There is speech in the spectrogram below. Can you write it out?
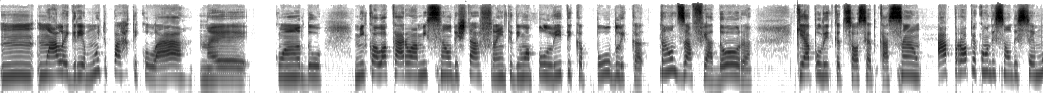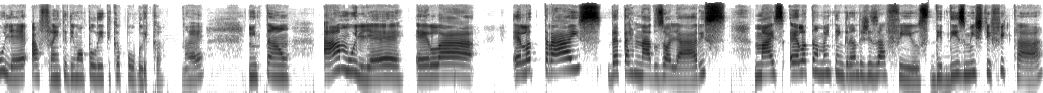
um, uma alegria muito particular, né? Quando me colocaram a missão de estar à frente de uma política pública tão desafiadora, que é a política de socioeducação, a própria condição de ser mulher à frente de uma política pública, né? Então, a mulher, ela ela traz determinados olhares, mas ela também tem grandes desafios de desmistificar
